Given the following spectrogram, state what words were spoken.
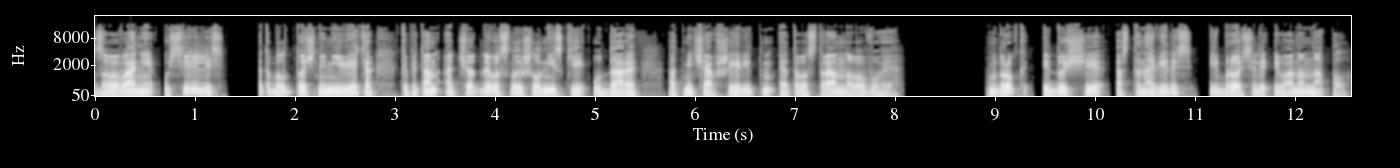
Завывания усилились, это был точно не ветер, капитан отчетливо слышал низкие удары, отмечавшие ритм этого странного воя. Вдруг идущие остановились и бросили Ивана на пол.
